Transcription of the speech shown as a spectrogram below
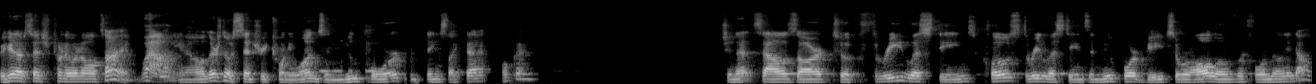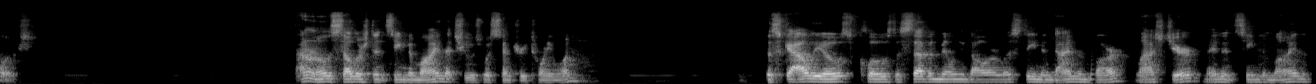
We hear that Century 21 all the time. Wow, you know, there's no Century 21s in Newport and things like that. Okay. Jeanette Salazar took three listings, closed three listings in Newport Beach that were all over $4 million. I don't know. The sellers didn't seem to mind that she was with Century 21. The Scalios closed a $7 million listing in Diamond Bar last year. They didn't seem to mind that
